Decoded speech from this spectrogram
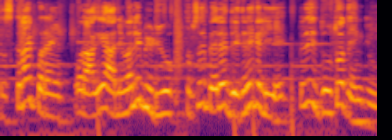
सब्सक्राइब करें और आगे आने वाली वीडियो सबसे पहले देखने के लिए प्लीज़ दोस्तों थैंक यू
